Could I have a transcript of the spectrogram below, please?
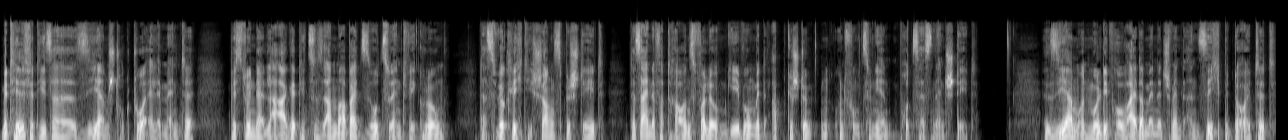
Mit Hilfe dieser SIAM-Strukturelemente bist du in der Lage, die Zusammenarbeit so zu entwickeln, dass wirklich die Chance besteht, dass eine vertrauensvolle Umgebung mit abgestimmten und funktionierenden Prozessen entsteht. SIAM und Multi-Provider Management an sich bedeutet,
